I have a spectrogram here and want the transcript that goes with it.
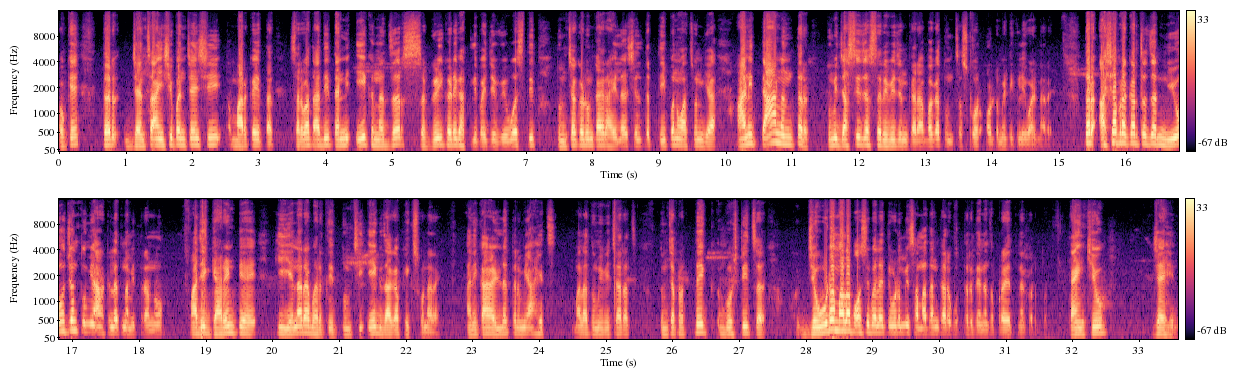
ओके? तर ज्यांचा ऐंशी पंच्याऐंशी मार्क येतात सर्वात आधी त्यांनी एक नजर सगळीकडे घातली पाहिजे. व्यवस्थित तुमच्याकडून काय राहिलं असेल तर ते पण वाचून घ्या. आणि त्यानंतर तुम्ही जास्तीत जास्त रिव्हिजन करा. बघा तुमचा स्कोर ऑटोमॅटिकली वाढणार आहे. तर अशा प्रकारचं जर नियोजन तुम्ही आखलत ना मित्रांनो माझी गॅरंटी आहे की येणाऱ्या भरतीत तुमची एक जागा फिक्स होणार आहे. आणि काय अडलं तर मी आहेच. मला तुम्ही विचाराच. तुमच्या प्रत्येक गोष्टीचं जेवढं मला पॉसिबल आहे तेवढं मी समाधानकारक उत्तर देण्याचा प्रयत्न करतो. थँक्यू जय हिंद.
